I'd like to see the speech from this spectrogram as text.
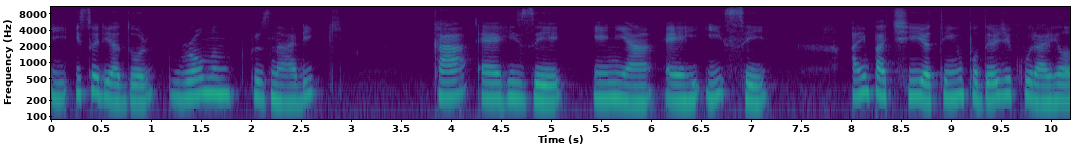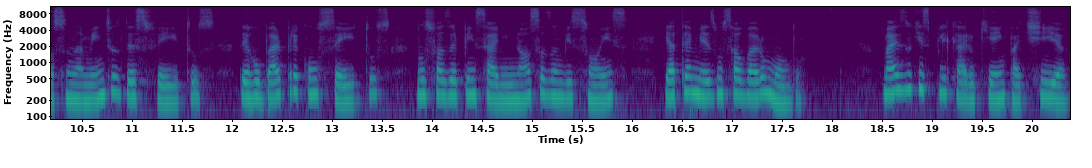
e historiador Roman Krznarik, K-R-Z-N-A-R-I-C, a empatia tem o poder de curar relacionamentos desfeitos, derrubar preconceitos, nos fazer pensar em nossas ambições e até mesmo salvar o mundo. Mais do que explicar o que é empatia,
